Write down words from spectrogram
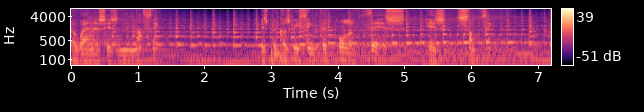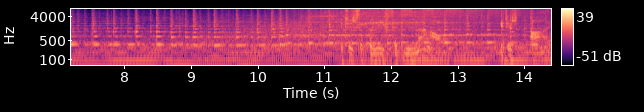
Awareness is nothing is because we think that all of this is something. It is the belief that now it is I,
